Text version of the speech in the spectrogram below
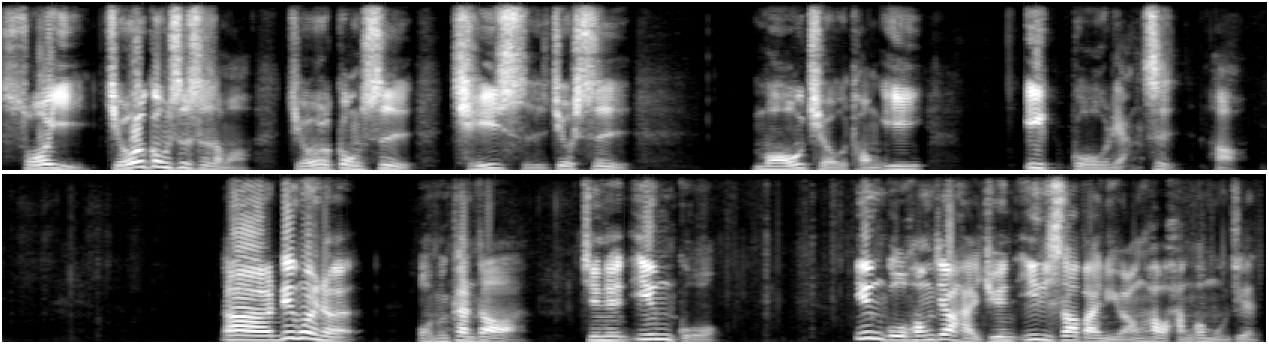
所以九二共识是什么？九二共识其实就是谋求统一，一国两制。好，那另外呢，我们看到啊，今天英国英国皇家海军伊丽莎白女王号航空母舰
